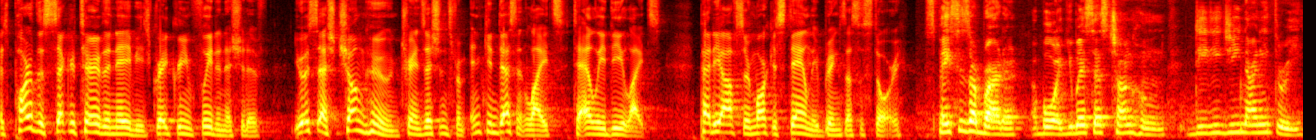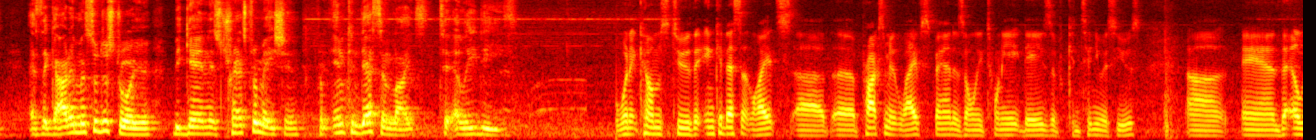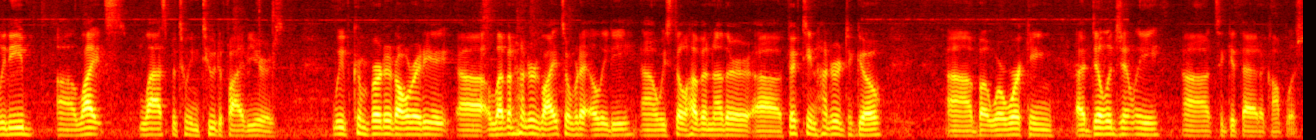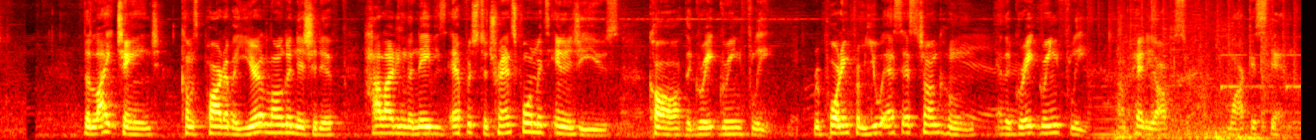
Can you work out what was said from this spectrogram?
As part of the Secretary of the Navy's Great Green Fleet Initiative, USS Chung Hoon transitions from incandescent lights to LED lights. Petty Officer Marcus Stanley brings us a story. Spaces are brighter aboard USS Chung Hoon DDG-93 as the guided missile destroyer began its transformation from incandescent lights to LEDs. When it comes to the incandescent lights, uh, the approximate lifespan is only 28 days of continuous use, uh, and the LED uh, lights last between two to five years. We've converted already 1,100 uh, lights over to LED. Uh, we still have another 1,500 uh, to go, but we're working diligently to get that accomplished. The light change comes part of a year-long initiative highlighting the Navy's efforts to transform its energy use called the Great Green Fleet. Reporting from USS Chung Hoon and the Great Green Fleet, I'm Petty Officer Marcus Stanley.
